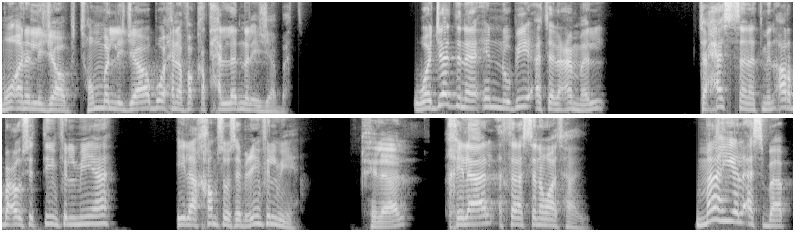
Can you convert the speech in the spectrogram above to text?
مو أنا اللي جاوبت هم اللي جاوبوا إحنا فقط حللنا الإجابات. وجدنا إنه بيئة العمل تحسنت من 64% إلى 75% خلال؟ خلال الثلاث سنوات هذه. ما هي الأسباب؟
